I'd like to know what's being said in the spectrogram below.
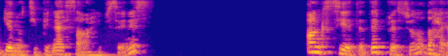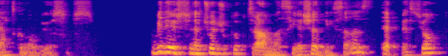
genotipine sahipseniz anksiyete, depresyona daha yatkın oluyorsunuz. Bir de üstüne çocukluk travması yaşadıysanız depresyon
